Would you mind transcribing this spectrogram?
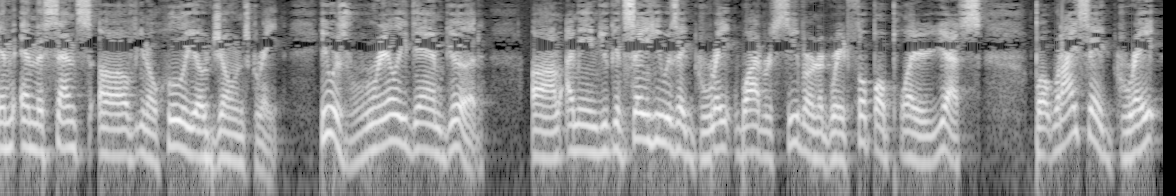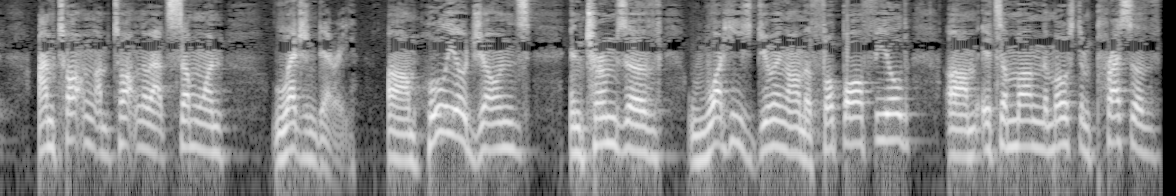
in in the sense of you know Julio Jones great. He was really damn good. Um, I mean, you could say he was a great wide receiver and a great football player, yes. But when I say great, I'm talking I'm talking about someone legendary. Um, Julio Jones, in terms of what he's doing on the football field, um, it's among the most impressive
